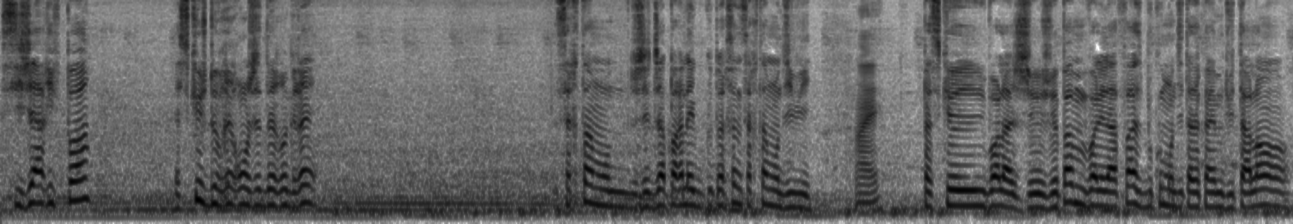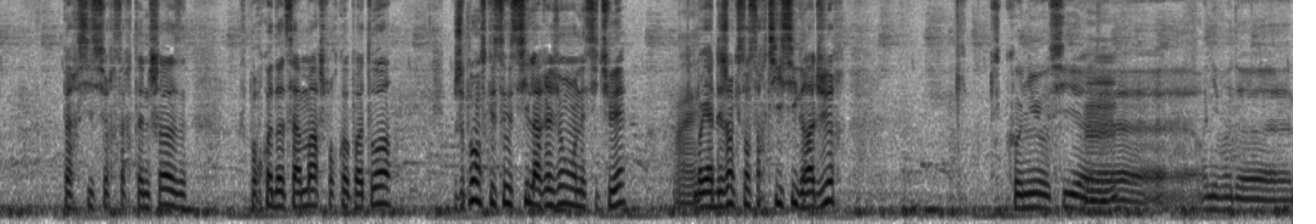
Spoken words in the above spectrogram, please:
si j'y arrive pas, est-ce que je devrais ranger des regrets? Certains m'ont. J'ai déjà parlé avec beaucoup de personnes, certains m'ont dit oui. Ouais. Parce que voilà, je, je vais pas me voiler la face. Beaucoup m'ont dit t'as quand même du talent, persiste sur certaines choses. Pourquoi d'autres ça marche, pourquoi pas toi? Je pense que c'est aussi la région où on est situé. Ouais. Bon, Il y a des gens qui sont sortis ici Gradure, connus aussi euh, au niveau de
